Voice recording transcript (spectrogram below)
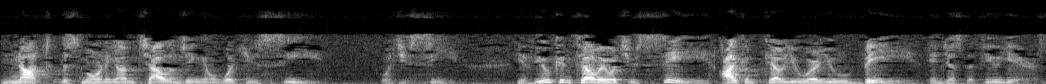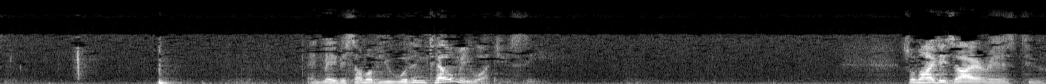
Not this morning. I'm challenging you on what you see. What you see. If you can tell me what you see, I can tell you where you will be in just a few years. And maybe some of you wouldn't tell me what you see. So my desire is to,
